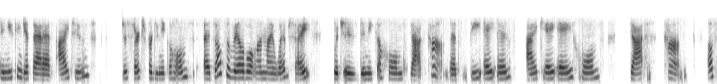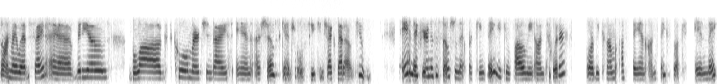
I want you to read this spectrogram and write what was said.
and you can get that at iTunes. Just search for Danika Holmes. It's also available on my website, which is danikaholmes.com. That's D A N I K A Holmes.com. Also on my website, I have videos, blogs, cool merchandise, and a show schedule, so you can check that out too. And if you're into the social networking thing, you can follow me on Twitter or become a fan on Facebook. And make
